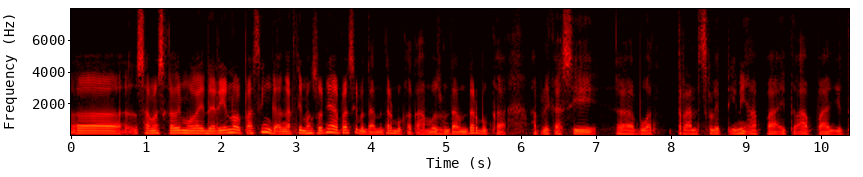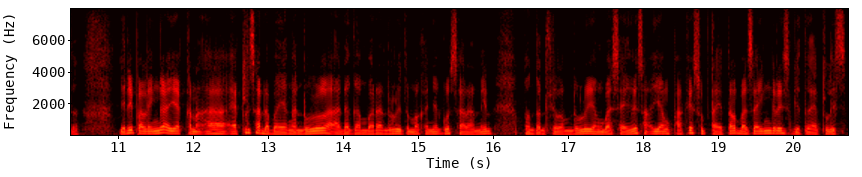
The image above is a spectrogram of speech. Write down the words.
uh, sama sekali mulai dari nol. Pasti nggak ngerti maksudnya apa sih. Bentar-bentar buka kamus bentar-bentar buka aplikasi uh, buat translate ini apa itu apa gitu. Jadi paling enggak ya kena uh, at least ada bayangan dulu lah ada gambaran dulu. Itu makanya gue saranin nonton film dulu yang bahasa Inggris yang pakai subtitle bahasa Inggris gitu at least.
